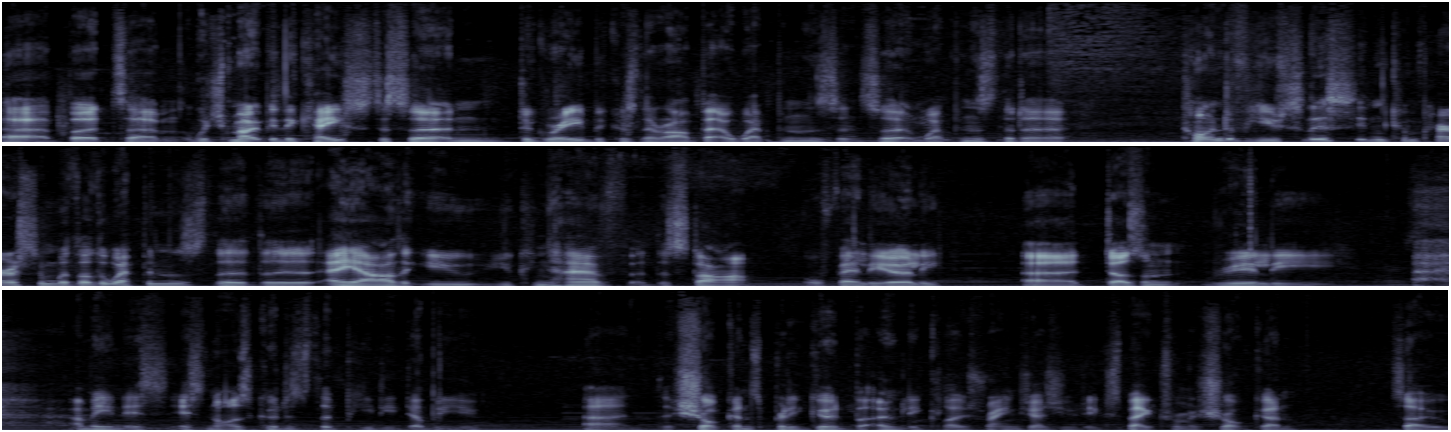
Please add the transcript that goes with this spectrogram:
Uh, but um, which might be the case to a certain degree because there are better weapons and certain weapons that are kind of useless in comparison with other weapons. The the AR that you you can have at the start or fairly early uh, doesn't really. I mean, it's it's not as good as the PDW. Uh, the shotgun's pretty good, but only close range as you'd expect from a shotgun. So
